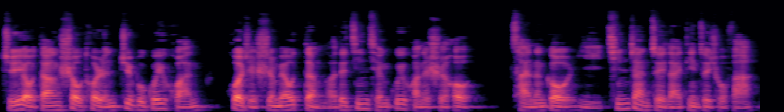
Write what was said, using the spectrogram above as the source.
只有当受托人拒不归还，或者是没有等额的金钱归还的时候，才能够以侵占罪来定罪处罚。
